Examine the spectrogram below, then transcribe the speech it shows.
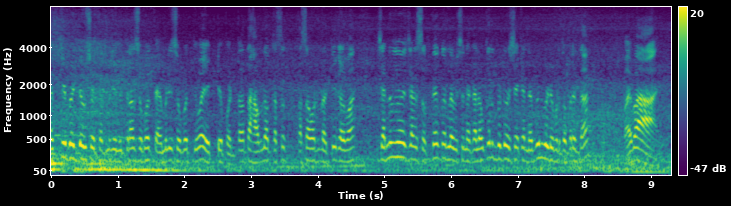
नक्की भेट देऊ शकतात म्हणजे मित्रांसोबत फॅमिलीसोबत किंवा एकटे पण. तर आता हा ब्लॉग कसं कसा वाटतो नक्की कळवा. चॅनल चॅनल सबस्क्राईब करायला विसरू नका. लवकरच भेटू अशा एका नवीन व्हिडिओ पडतो बाय बाय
